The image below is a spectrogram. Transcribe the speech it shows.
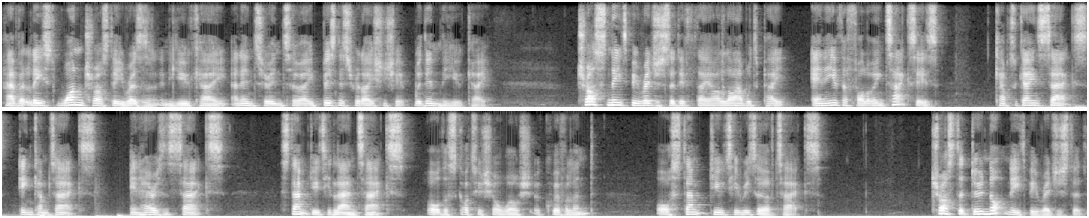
have at least one trustee resident in the UK, and enter into a business relationship within the UK. Trusts need to be registered if they are liable to pay any of the following taxes capital gains tax, income tax, inheritance tax, stamp duty land tax, or the Scottish or Welsh equivalent, or stamp duty reserve tax. Trusts that do not need to be registered.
